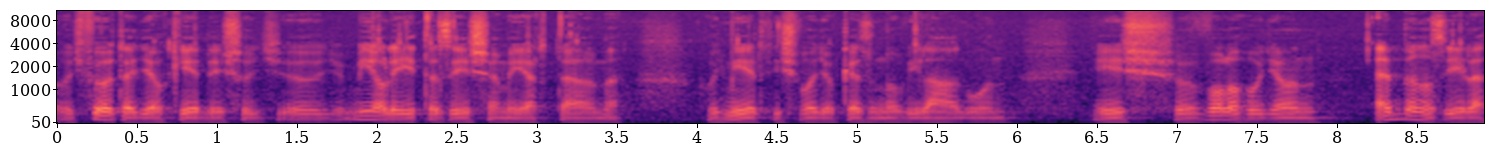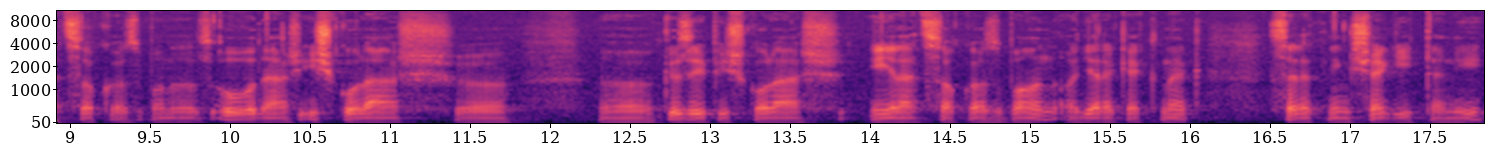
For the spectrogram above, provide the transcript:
hogy föltegye a kérdés, hogy, hogy mi a létezésem értelme, hogy miért is vagyok ezen a világon. És valahogyan ebben az életszakaszban, az óvodás, iskolás, középiskolás életszakaszban a gyerekeknek szeretnénk segíteni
